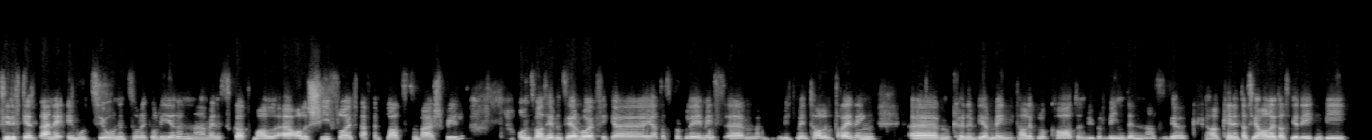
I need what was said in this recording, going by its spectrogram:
Es hilft dir, deine Emotionen zu regulieren, ne? wenn es gerade mal äh, alles schief läuft auf dem Platz zum Beispiel. Und was eben sehr häufig äh, ja das Problem ist, ähm, mit mentalem Training ähm, können wir mentale Blockaden überwinden. Also wir kennen das ja alle, dass wir irgendwie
